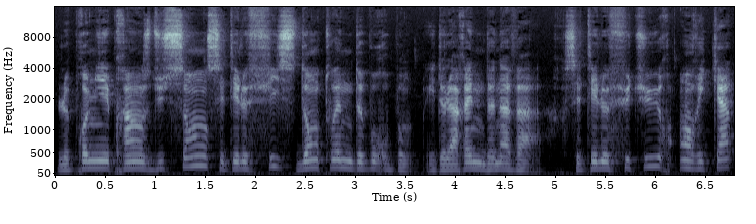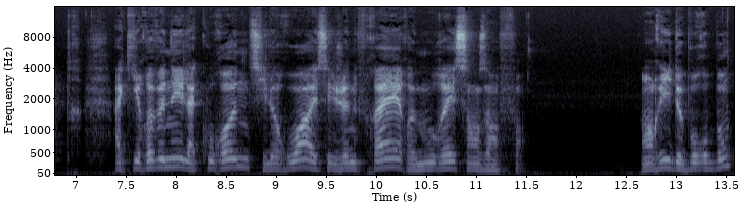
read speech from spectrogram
Le premier prince du sang, c'était le fils d'Antoine de Bourbon et de la reine de Navarre. C'était le futur Henri IV, à qui revenait la couronne si le roi et ses jeunes frères mouraient sans enfants. Henri de Bourbon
